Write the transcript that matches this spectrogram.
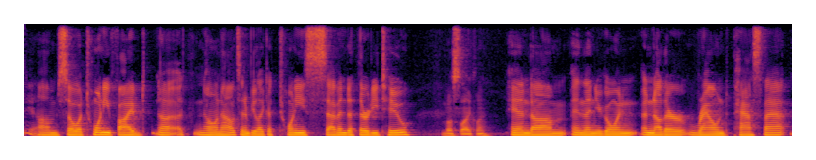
Yeah. Um, so a 25, uh, no, now it's going to be like a 27 to 32. Most likely, and um and then you're going another round past that.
